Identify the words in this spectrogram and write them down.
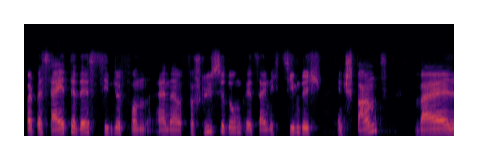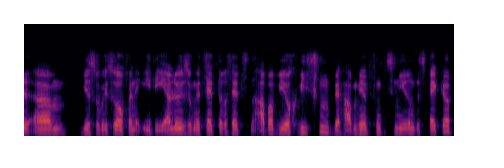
weil beiseite lässt, sind wir von einer Verschlüsselung jetzt eigentlich ziemlich entspannt. Weil ähm, wir sowieso auf eine EDR-Lösung etc. setzen, aber wir auch wissen, wir haben hier ein funktionierendes Backup,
